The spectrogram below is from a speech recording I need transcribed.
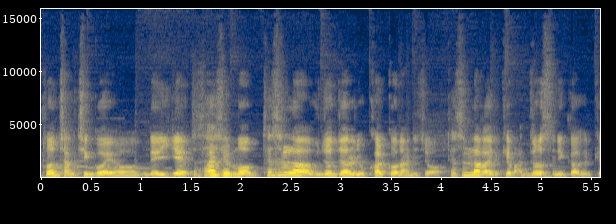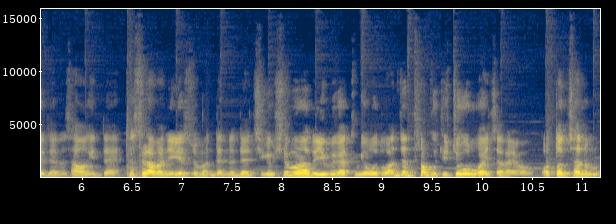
그런 장치인 거예요. 근데 이게 사실 뭐 테슬라 운전자를 욕할 건 아니죠. 테슬라가 이렇게 만들었으니까 그렇게 되는 상황인데 테슬라만 얘기해서 좀 안 됐는데 지금 실버라도 EV 같은 경우도 완전 트렁크 뒤쪽으로 가 있잖아요. 어떤 차는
